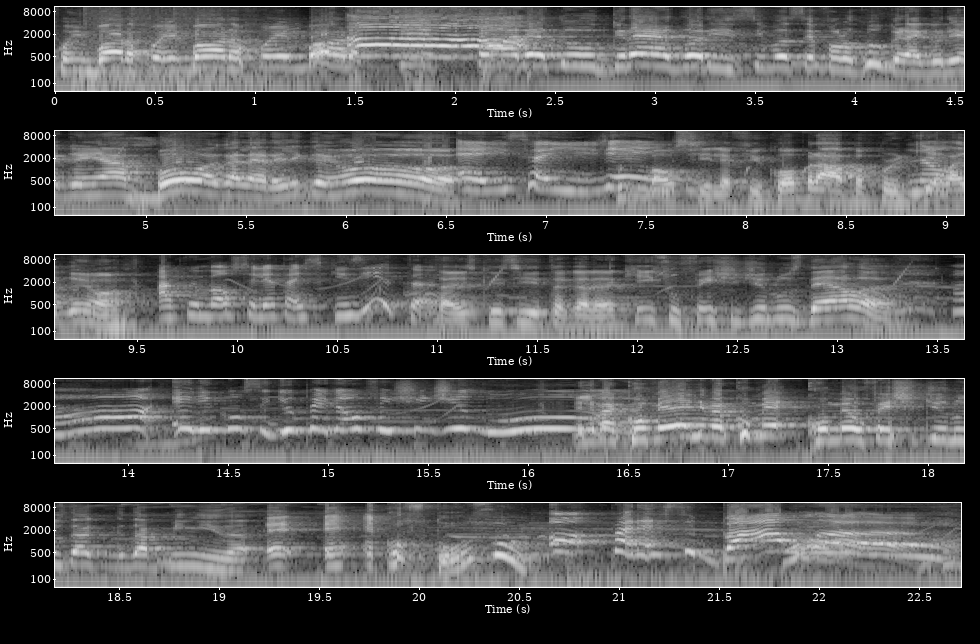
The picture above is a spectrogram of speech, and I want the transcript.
Foi embora, foi embora, foi embora! Vitória do Gregory! Se você falou que o Gregory ia ganhar, boa, galera, ele ganhou! É isso aí, gente. Balsilha ficou braba porque Não. ela ganhou. A Queen Balsilha tá esquisita? Tá esquisita, galera. Que isso? O feixe de luz dela. Ah, ele conseguiu pegar o feixe de luz. Ele vai comer, ele vai comer, comer o feixe de luz da, da menina. É, é, é gostoso? Oh, parece bala.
